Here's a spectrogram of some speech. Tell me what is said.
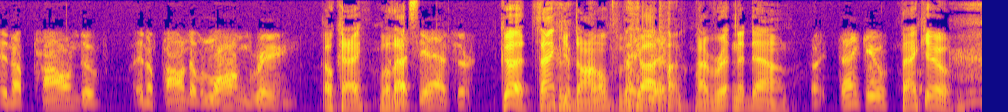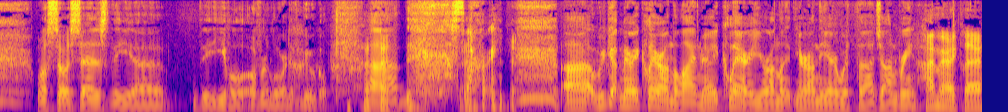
in a pound of in a pound of long grain. Okay. Well, And that's the answer. Good. Thank you, Donald. We've got it. I've written it down. Right. Thank you. Thank you. Well, so says the uh, the evil overlord of Google. Uh, sorry. Uh, we've got Mary Claire on the line. Mary Claire, you're on the, you're on the air with uh, John Breen. Hi, Mary Claire.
